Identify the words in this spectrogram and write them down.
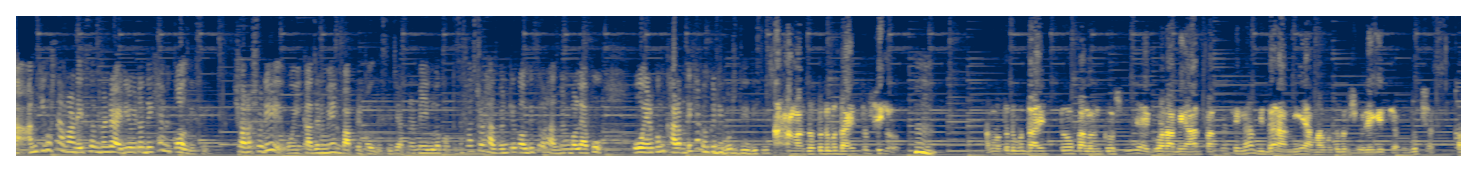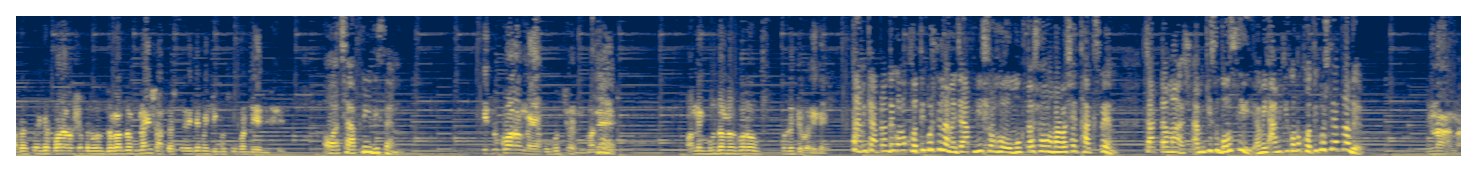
না আমি কি করছি আমার এক্স হাজবেন্ডের আইডি ওটা দেখে আমি কল দিছি। সরাসরি ওই কাজের মেয়ের বাপরে কল দিছি যে আপনার মেয়েগুলো করতেছে। ফার্স্ট ওর হাজবেন্ডকে কল দিছি ওর হাজবেন্ড বলে আপু ও এরকম খারাপ দেখে আমি ওকে ডিভোর্স দিয়ে দিছি। আমার যতটুকু দায়িত্ব ছিল হুম। আমি অতটুকু দায়িত্ব পালন করছি একবার আমি আর না আমি আমার মতো করে সরে গেছি আপনি বুঝছেন? সাতাশ পরে আমার সাথে কোনো যোগাযোগ নাই সাতাশ তারিখে আমি পেপার দিয়ে দিছি। ও আচ্ছা আপনি দিছেন? কিছু করার নাই আপনি বুঝছেন? মানে হ্যাঁ। অনেক বোঝানোর পরেও বুঝতে পারি নাই। আমি কি আপনাদের কোনো ক্ষতি করছিলাম? যে আপনি সহ মুক্তা সহ আমার বাসায় থাকছেন চারটা মাস আমি কিছু বলছি? আমি আমি কি কোনো ক্ষতি করছি আপনাদের? না না।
